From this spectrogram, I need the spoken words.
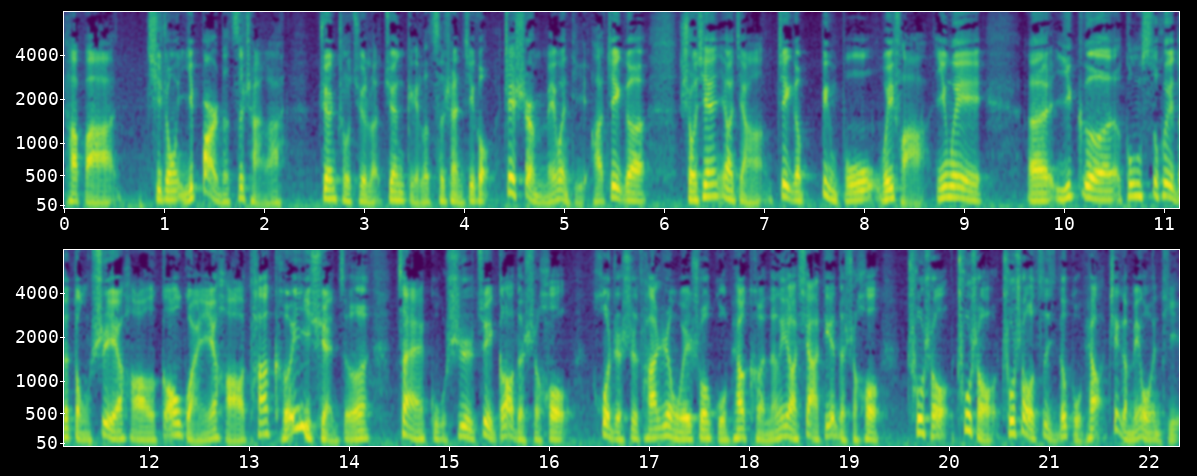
他把其中一半的资产啊。捐出去了，捐给了慈善机构，这事儿没问题啊。这个首先要讲，这个并不违法，因为呃，一个公司会的董事也好，高管也好，他可以选择在股市最高的时候，或者是他认为说股票可能要下跌的时候，出手出手出售自己的股票，这个没有问题。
